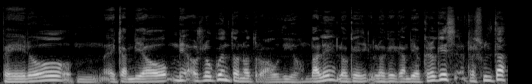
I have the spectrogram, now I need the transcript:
pero mm, he cambiado, mira, os lo cuento en otro audio, ¿vale? Lo que, lo que he cambiado. Creo que es, resulta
